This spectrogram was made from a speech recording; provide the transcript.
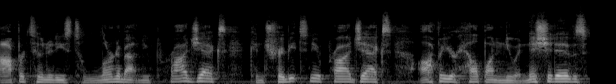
opportunities to learn about new projects, contribute to new projects, offer your help on new initiatives.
